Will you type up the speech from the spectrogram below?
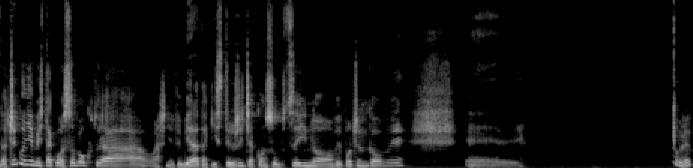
Dlaczego nie być taką osobą, która właśnie wybiera taki styl życia konsumpcyjno-wypoczynkowy? E, Dobrze.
